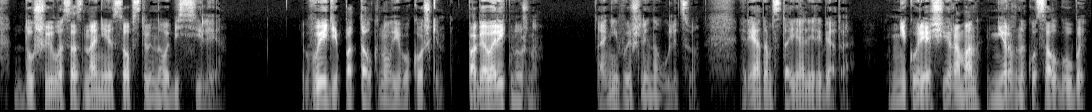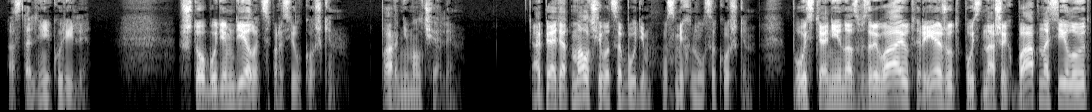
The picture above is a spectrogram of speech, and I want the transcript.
— душило сознание собственного бессилия. «Выйди!» — подтолкнул его Кошкин. «Поговорить нужно». Они вышли на улицу. Рядом стояли ребята. Некурящий Роман нервно кусал губы, остальные курили. «Что будем делать?» — спросил Кошкин. Парни молчали. «Опять отмалчиваться будем?» — усмехнулся Кошкин. «Пусть они нас взрывают, режут, пусть наших баб насилуют,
